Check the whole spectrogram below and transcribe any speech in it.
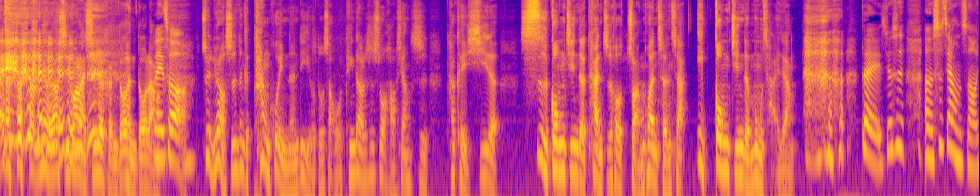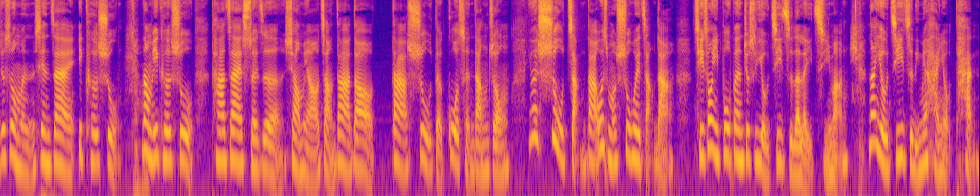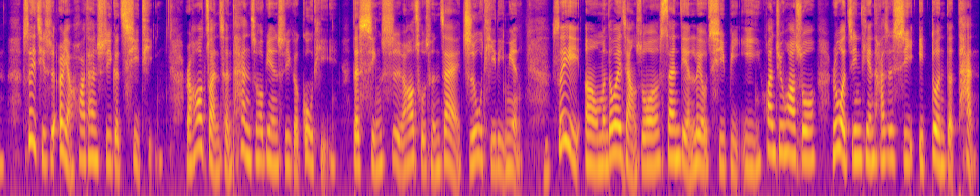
没有要吸光了，吸了很多很多了。没错。所以刘老师那个碳汇能力有多少？我听到的是说，好像是它可以吸了。四公斤的碳之后转换成下一公斤的木材，这样。对，就是，呃，是这样子哦。就是我们现在一棵树，那我们一棵树，它在随着小苗长大到。大树的过程当中，因为树长大，为什么树会长大？其中一部分就是有机质的累积嘛。那有机质里面含有碳，所以其实二氧化碳是一个气体，然后转成碳之后变成是一个固体的形式，然后储存在植物体里面。所以，嗯、呃，我们都会讲说三点六七比一。换句话说，如果今天它是吸一吨的碳，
